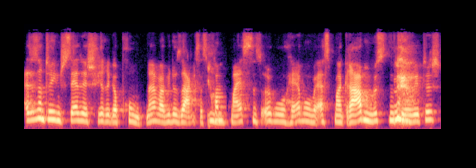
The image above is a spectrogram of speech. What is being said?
Also es ist natürlich ein sehr, sehr schwieriger Punkt, ne? weil wie du sagst, es kommt meistens irgendwo her, wo wir erstmal graben müssten, theoretisch.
